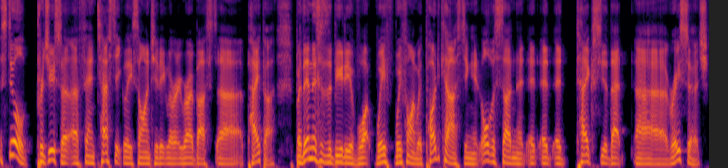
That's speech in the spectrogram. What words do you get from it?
still produce a, a fantastically scientifically robust uh, paper. But then this is the beauty of what we, we find with podcasting. It all of a sudden it, it, it takes that uh, research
